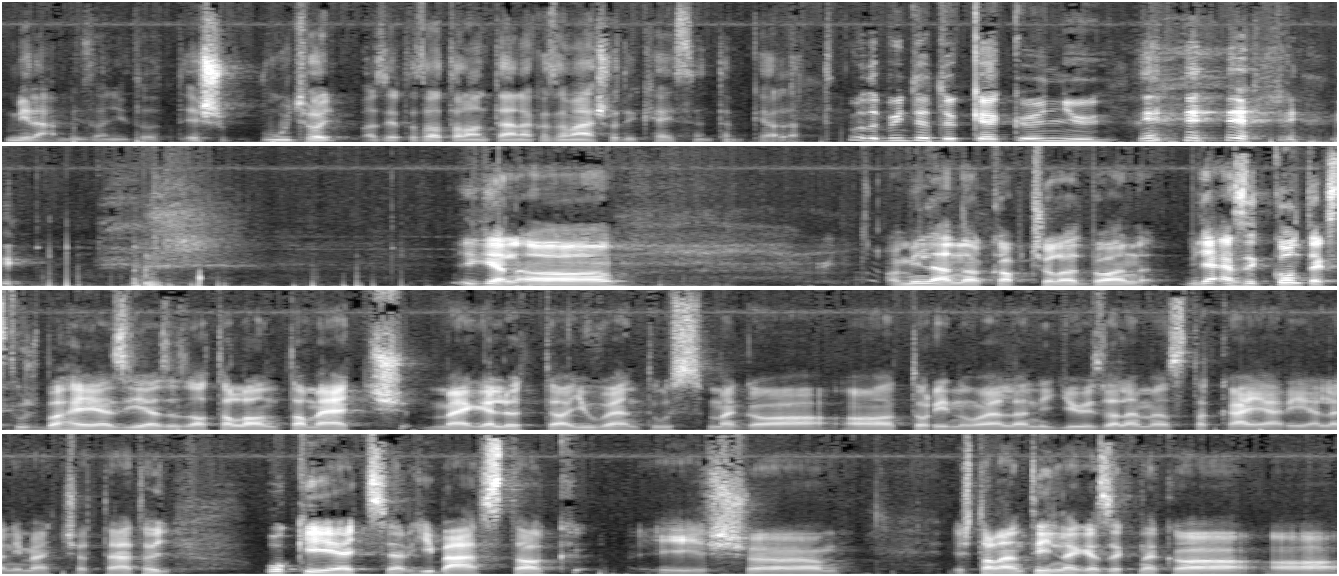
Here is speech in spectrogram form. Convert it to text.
Milán bizonyított. És úgy, hogy azért az Atalantának az a második hely szerintem kellett. De büntetőkkel könnyű. Igen, a, a Milánnal kapcsolatban, ugye ez egy kontextusba helyezi ez az Atalanta meccs, meg előtte a Juventus, meg a, a Torino elleni győzelem, ezt a Cagliari elleni meccset. Tehát, hogy oké, okay, egyszer hibáztak, és, és talán tényleg ezeknek a, a,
